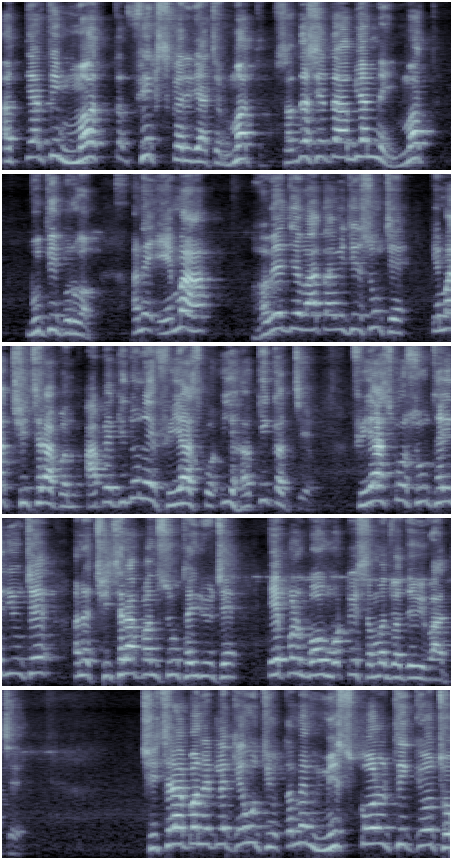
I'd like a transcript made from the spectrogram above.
અત્યારથી મત ફિક્સ કરી રહ્યા છે. મત, સદસ્યતા અભિયાન નહીં, મત બુદ્ધિપૂર્વક. અને એમાં હવે જે વાત આવી છે શું છે? કે એમાં છીછરાપન આપે કીધું ને ફિયાસ્કો એ હકીકત છે. ફિયાસ્કો શું થઈ રહ્યું છે અને છીછરાપન શું થઈ રહ્યું છે એ પણ બહુ મોટી સમજવા જેવી વાત છે. છીછરાપન એટલે કેવું થયું? તમે મિસ કોલથી કયો છો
